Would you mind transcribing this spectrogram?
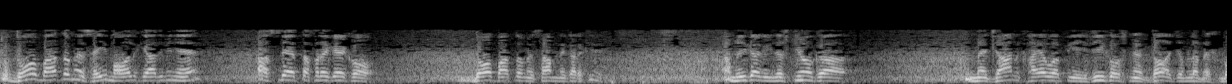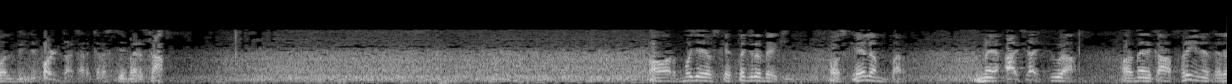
تو دو باتوں میں صحیح ماحول کے آدمی نے اصل تفرقے کو دو باتوں میں سامنے کر کے امریکہ کی یونیورسٹیوں کا میں جان کھایا ہوا پی ایچ ڈی کو اس نے دو جملہ میں اقبال بھی نے الٹا کر کے رکھ دیا میرے ساتھ۔ اور مجھے اس کے تجربے کی اور اس کے علم پر میں آشا ہوا اور میں نے کہا فری نے تیرے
